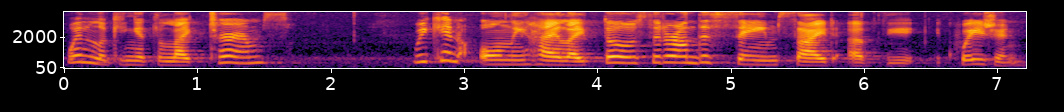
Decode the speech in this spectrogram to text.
When looking at the like terms, we can only highlight those that are on the same side of the equation.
